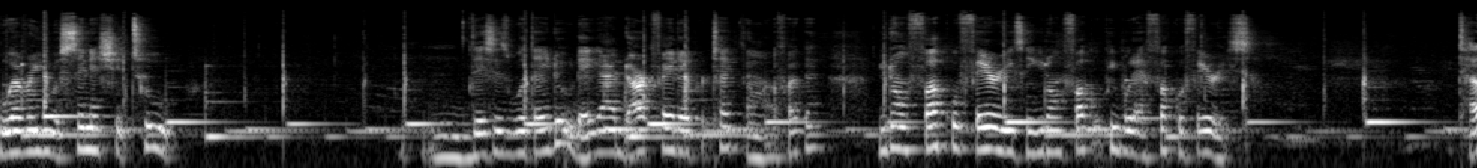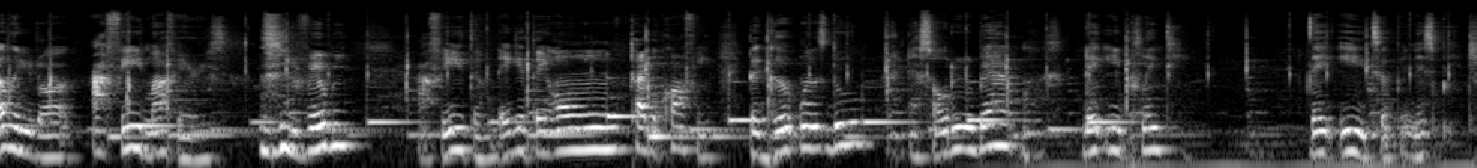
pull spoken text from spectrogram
Whoever you were sending shit to. This is what they do. They got dark fae that protect them, motherfucker. You don't fuck with fairies and you don't fuck with people that fuck with fairies. I'm telling you, dog. I feed my fairies. you feel me? I feed them. They get their own type of coffee. The good ones do, and so do the bad ones. They eat plenty. They eat up in this bitch.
